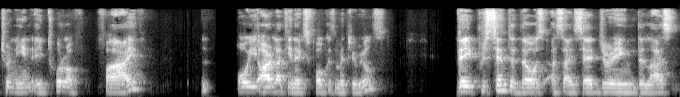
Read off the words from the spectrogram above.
turn in a total of five OER Latinx focused materials. They presented those, as I said, during the last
